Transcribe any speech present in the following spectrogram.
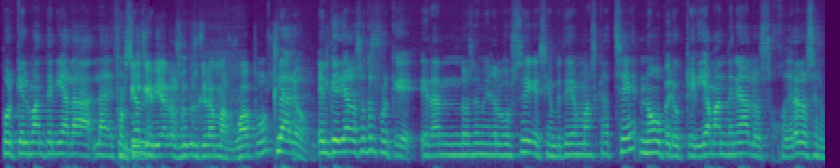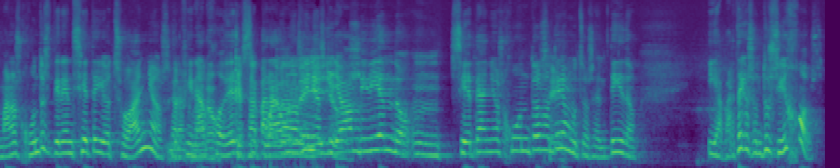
porque él mantenía la, la decisión. Porque él quería a los otros que eran más guapos. Claro, él quería a los otros porque eran los de Miguel Bosé, que siempre tienen más caché. No, pero quería mantener a los, joder, a los hermanos juntos tienen 7 y 8 años. Ya, Al final, claro, joder, que se separar a unos niños que ellos. llevan viviendo 7 años juntos no Sí. tiene mucho sentido. Y aparte que son tus hijos.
